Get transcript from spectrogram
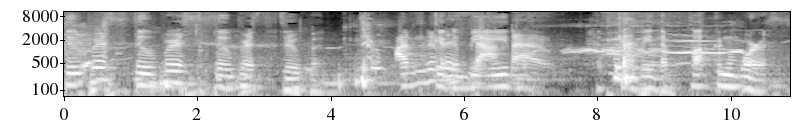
super, super, super stupid. I'm It's gonna be the, it's gonna be the fucking worst.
